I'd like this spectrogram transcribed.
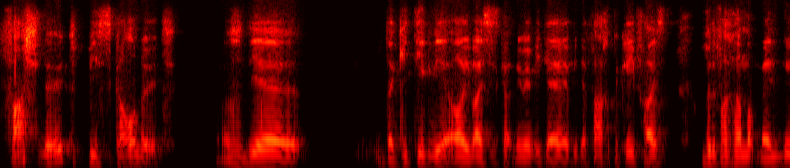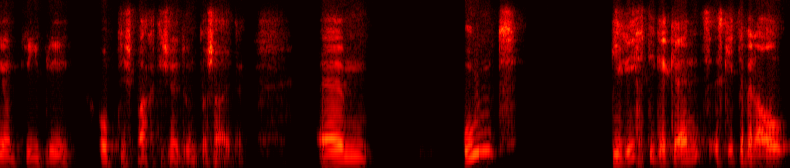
fast nicht bis gar nicht. Also die, da gibt irgendwie, ah, ich weiß jetzt gerade nicht mehr, wie der, wie der Fachbegriff heißt. Auf jeden Fall kann man Männchen und Weibli optisch praktisch nicht unterscheiden. Ähm, und die richtigen Gänse, es gibt eben auch,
